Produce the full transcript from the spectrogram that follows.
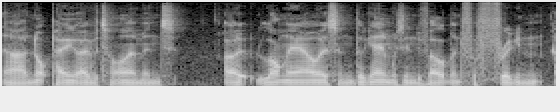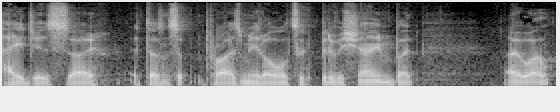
uh, not paying overtime and uh, long hours, and the game was in development for friggin' ages, so it doesn't surprise me at all. It's a bit of a shame, but oh well.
